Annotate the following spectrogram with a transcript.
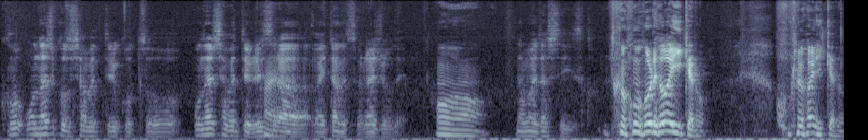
こ同じこと喋ってることを同じ喋ってるレスラーがいたんですよ、ラジオであ名前出していいですか？あ 俺はいいけど。俺はいいけど。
